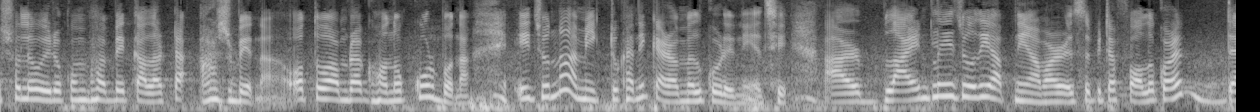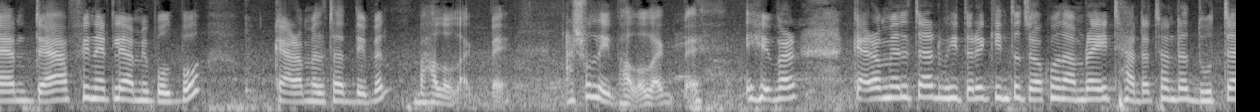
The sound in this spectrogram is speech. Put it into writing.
আসলে ওই রকমভাবে কালারটা আসবে না, অত আমরা ঘন করব না। এই জন্য আমি একটুখানি ক্যারামেল করে নিয়েছি। আর ব্লাইন্ডলি যদি আপনি আমার রেসিপিটা ফলো করেন দেন ডেফিনেটলি আমি বলব, ক্যারামেলটা দেবেন, ভালো লাগবে। আসলেই ভালো লাগবে। এবার ক্যারামেলটার ভিতরে কিন্তু যখন আমরা এই ঠান্ডা ঠান্ডা দুধটা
